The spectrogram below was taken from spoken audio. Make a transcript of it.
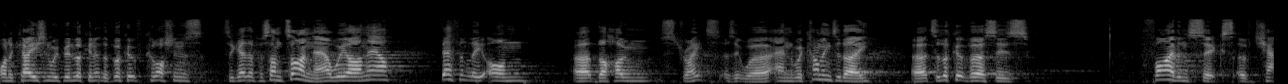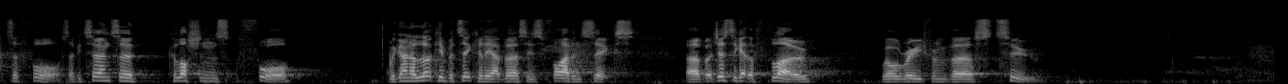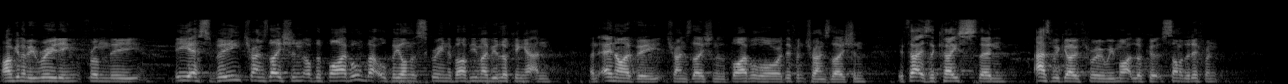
on occasion. We've been looking at the book of Colossians together for some time now. We are now definitely on uh, the home straight, as it were, and we're coming today uh, to look at verses 5 and 6 of chapter 4. So if you turn to Colossians 4, we're going to look in particular at verses 5 and 6, uh, but just to get the flow, we'll read from verse 2. I'm going to be reading from the ESV translation of the Bible. That will be on the screen above. You may be looking at an, an NIV translation of the Bible or a different translation. If that is the case, then as we go through, we might look at some of the different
